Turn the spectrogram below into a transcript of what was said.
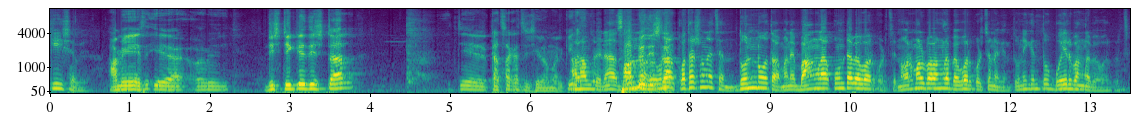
কি হিসাবে? আমি ডিস্ট্রিক্ট রেজিস্ট্রার কাছাকাছি ছিলাম আর কি। আলহামদুলিল্লাহ। কথা শুনেছেন ধন্যতা মানে বাংলা কোনটা ব্যবহার করছে? নর্মাল বাংলা ব্যবহার করছে না কিন্তু উনি কিন্তু বইয়ের বাংলা ব্যবহার করছে।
